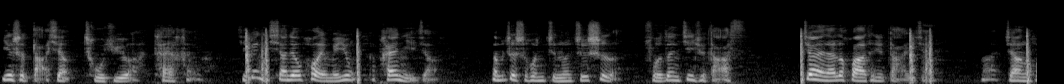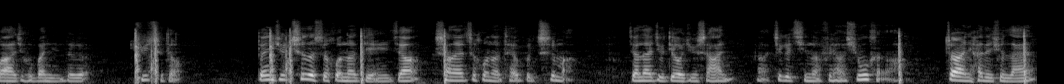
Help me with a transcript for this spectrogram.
硬是打象抽车啊，太狠了。即便你象掉炮也没用，他拍你一将，那么这时候你只能直视了，否则你进去打死。将一来的话，他就打一将啊，这样的话就会把你这个车吃掉。等你去吃的时候呢，点一将上来之后呢，他也不吃马，将来就掉车杀你啊。这个棋呢非常凶狠啊。这儿你还得去拦，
